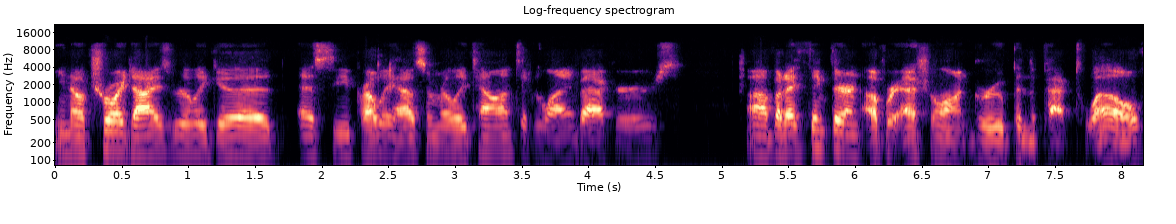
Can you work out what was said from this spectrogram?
you know, Troy Dye's really good. SC probably has some really talented linebackers, uh, but I think they're an upper echelon group in the Pac-12.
